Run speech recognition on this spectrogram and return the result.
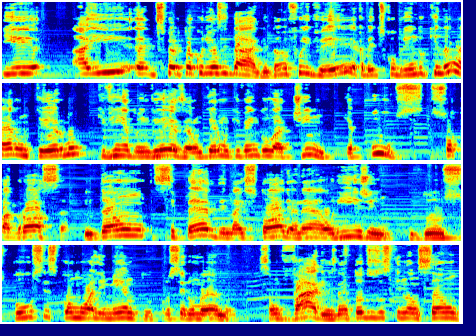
e aí é, despertou a curiosidade. Então eu fui ver e acabei descobrindo que não era um termo que vinha do inglês, era um termo que vem do latim, que é pus, sopa grossa. Então se perde na história né, a origem dos pulses como alimento para o ser humano são vários, né? Todos os que não são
